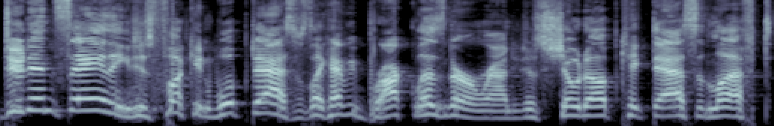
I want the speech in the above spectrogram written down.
Dude didn't say anything. He just fucking whooped ass. It was like having Brock Lesnar around. He just showed up, kicked ass, and left.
